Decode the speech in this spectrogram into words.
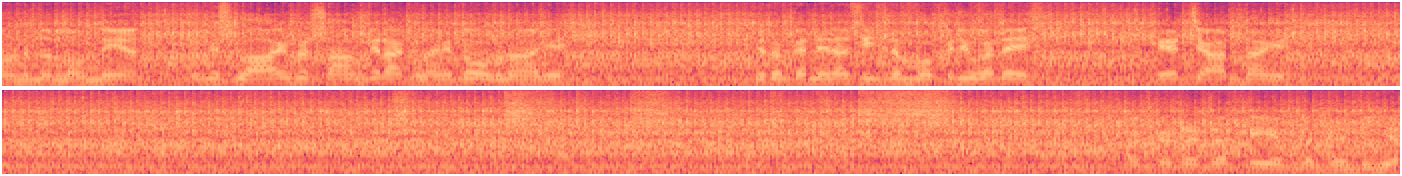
ਹੁਣ ਇਹਨੂੰ ਲਾਉਂਦੇ ਆ। ਕਿਉਂਕਿ ਸਲਾਗ ਫਿਰ ਸਾਂਭ ਕੇ ਰੱਖ ਲਾਂਗੇ ਧੋ ਬਣਾ ਕੇ। ਜਦੋਂ ਗੰਨੇ ਦਾ ਸੀਜ਼ਨ ਮੁੱਕ ਜੂਗਾ ਤੇ ਫਿਰ ਚਾੜ ਦਾਂਗੇ। ਆਕਾ ਟਰੈਕਟਰ ਟੇਪ ਲੱਗਣ ਦੀ ਆ।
